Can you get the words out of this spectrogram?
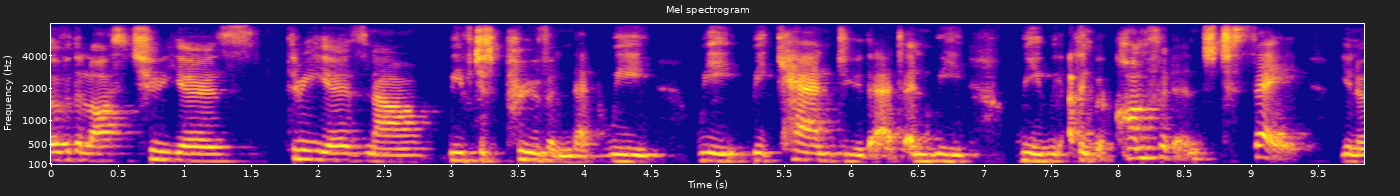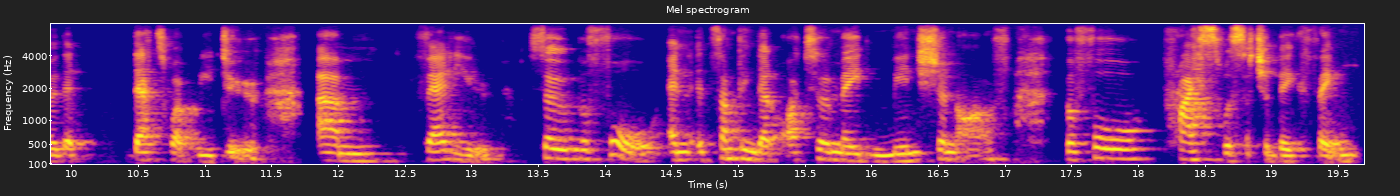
over the last two years, three years now, we've just proven that we we we can do that, and we we, we I think we're confident to say, you know, that that's what we do. Um, value. So before, and it's something that Otto made mention of, before price was such a big thing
